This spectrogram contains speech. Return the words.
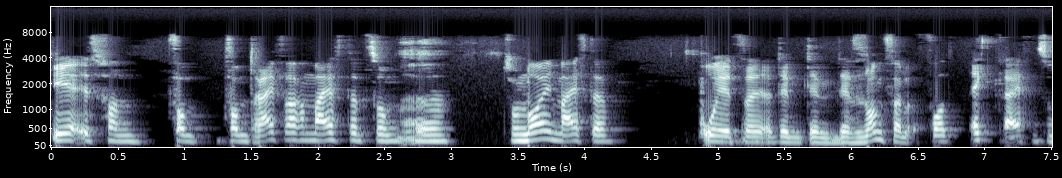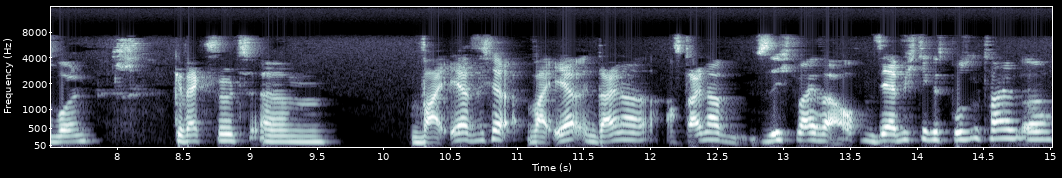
er ist von, vom, vom dreifachen Meister zum, äh, zum neuen Meister, ohne jetzt äh, dem, dem, der Saison vorweggreifen zu wollen, gewechselt. Ähm, war er sicher, war er in deiner, aus deiner Sichtweise auch ein sehr wichtiges Puzzleteil äh,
